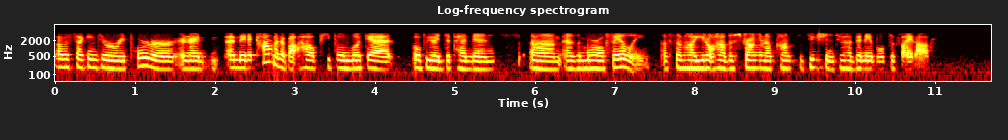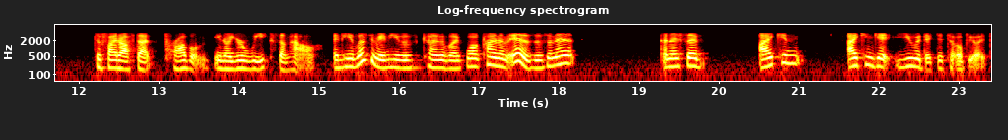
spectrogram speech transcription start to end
I was talking to a reporter, and I I made a comment about how people look at opioid dependence um, as a moral failing of somehow you don't have a strong enough constitution to have been able to fight off to fight off that problem. You know, you're weak somehow. And he looked at me and he was kind of like, "Well, it kind of is, isn't it?" And I said, "I can I can get you addicted to opioids.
